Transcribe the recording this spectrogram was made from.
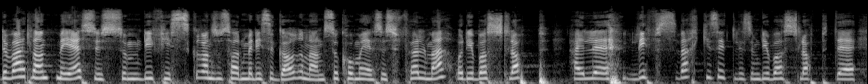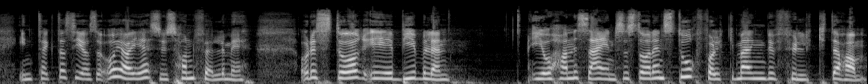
det var et eller annet med Jesus, som de fiskerne som satt med disse garnene, så kommer Jesus 'følg meg', og de bare slapp hele livsverket sitt. Liksom. De bare slapp det inntekta si og så 'Å ja, Jesus, han følger meg'. Og det står i Bibelen i Johannes 1 så står det en stor folkemengde fulgte ham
